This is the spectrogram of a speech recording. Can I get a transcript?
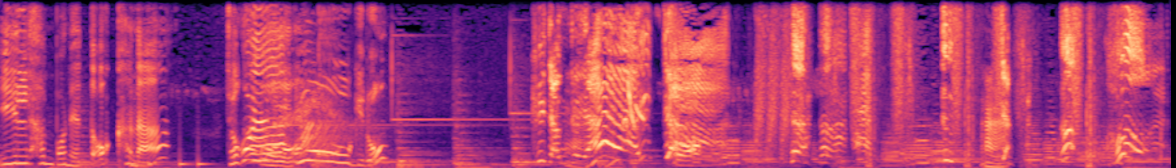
일한 번에 떡 하나? 저걸 여기로? 그 정도야 자 어? 호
